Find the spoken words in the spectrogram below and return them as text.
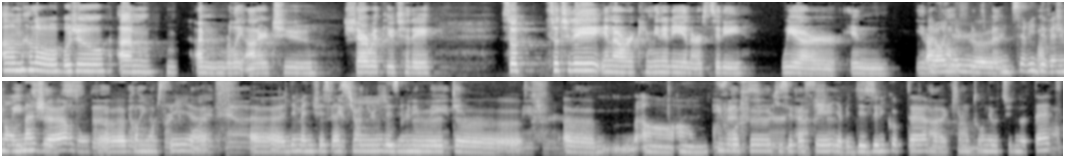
Um, hello, bonjour. Um, I'm really honored to share with you today. So, so today in our community, in our city, we are in Alors, il y a eu euh, une série d'événements majeurs, donc euh, comme on le sait, euh, euh, des manifestations, des émeutes, euh, un, un couvre-feu qui s'est passé, il y avait des hélicoptères qui ont tourné au-dessus de nos têtes.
